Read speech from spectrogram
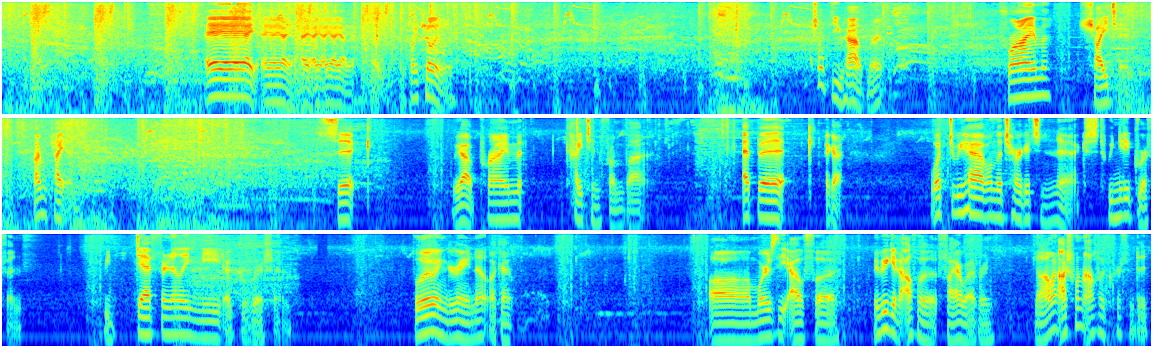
Hey, hey, hey, hey, hey, hey, hey, hey, hey, hey, hey, hey. I just want to kill you. Health do you have, mate? Prime Chitin. Prime Chitin. Sick. We got Prime Chitin from that. Epic. Okay. What do we have on the targets next? We need a Griffin. We definitely need a Griffin. Blue and green. No, okay. Um, where's the alpha? Maybe we get alpha fire wyvern. No, I, want, I just want alpha griffin, dude.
